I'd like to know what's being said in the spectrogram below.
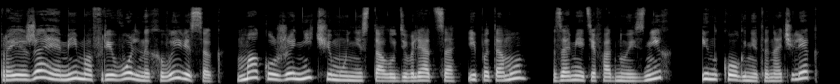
Проезжая мимо фривольных вывесок, Мак уже ничему не стал удивляться и потому, заметив одну из них, инкогнито ночлег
